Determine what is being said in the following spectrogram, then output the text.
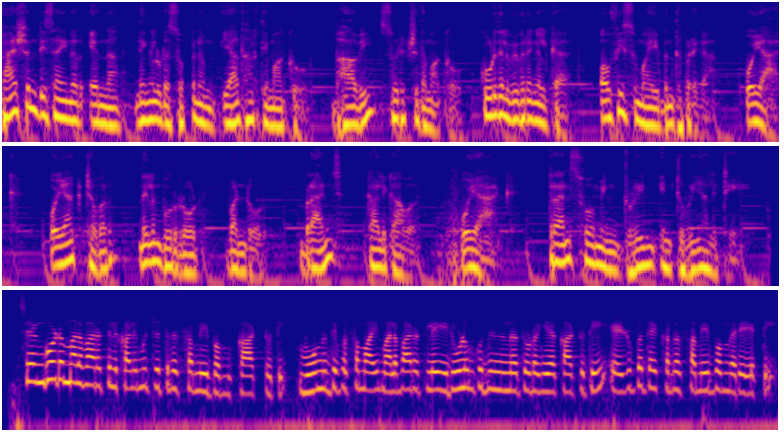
ഫാഷൻ ഡിസൈനർ എന്ന നിങ്ങളുടെ സ്വപ്നം യാഥാർത്ഥ്യമാക്കൂ. ഭാവി സുരക്ഷിതമാക്കൂ. കൂടുതൽ വിവരങ്ങൾക്ക് ഓഫീസുമായി ബന്ധപ്പെടുക. ഒയാക്. ഒയാക് tower Nilambur road Vandoor. Branch Kalikavu. ഒയാക്. Transforming dream into reality. Chengode മലബാരത്തിൽ കളിമുറ്റത്തിന് സമീപം കാട്ടുതി. മൂന്ന് ദിവസമായി മലബാരത്തിലെ ഇരുളുംകുന്നിൽ നിന്ന് തുടങ്ങിയ കാട്ടുതീ എഴുപത് ഏക്കറിന് സമീപം വരെ എത്തി.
